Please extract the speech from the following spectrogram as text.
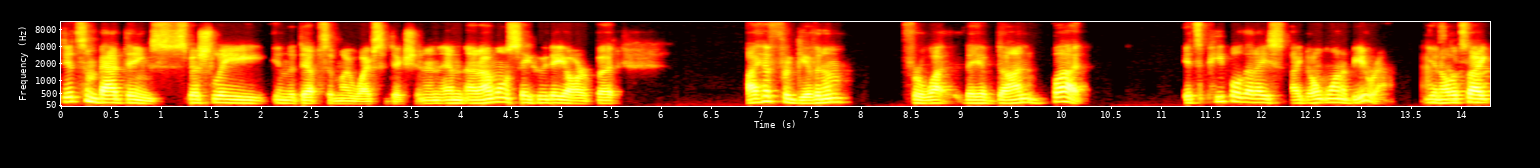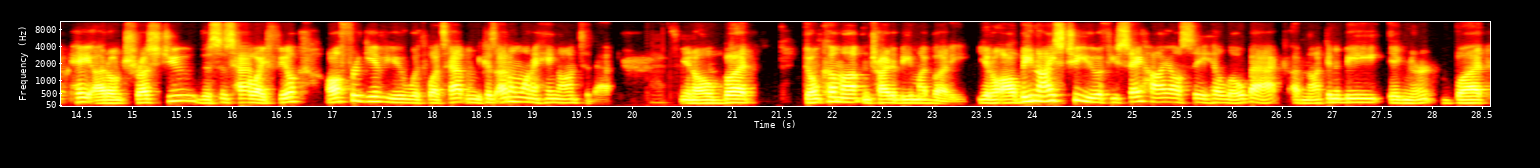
did some bad things, especially in the depths of my wife's addiction. And and, and I won't say who they are, but I have forgiven them for what they have done, but it's people that I, I don't want to be around. You know, it's like, hey, I don't trust you. This is how I feel. I'll forgive you with what's happened because I don't want to hang on to that. That's you know, but don't come up and try to be my buddy. You know, I'll be nice to you. If you say hi, I'll say hello back. I'm not going to be ignorant, but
